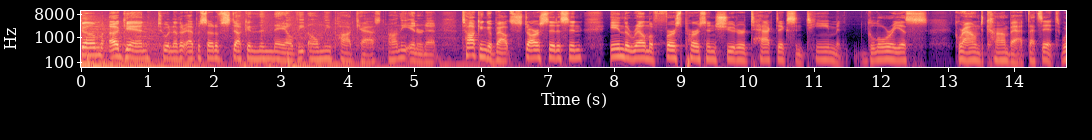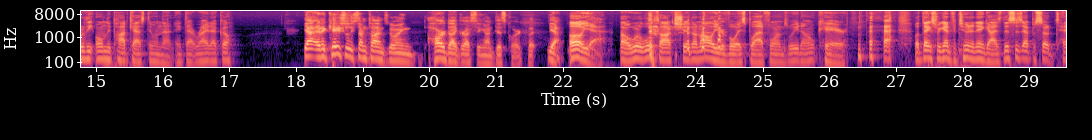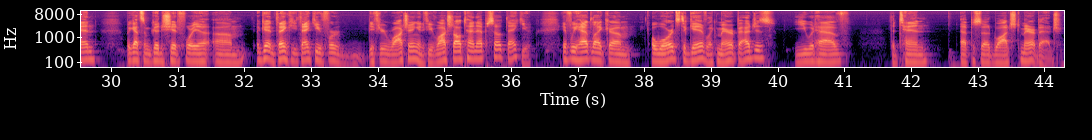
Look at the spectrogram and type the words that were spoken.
Welcome again to another episode of Stuck in the Nail, the only podcast on the internet talking about Star Citizen in the realm of first person shooter tactics and team and glorious ground combat. That's it. We're the only podcast doing that. Ain't that right, Echo? Yeah, and occasionally sometimes going hard digressing on Discord, but yeah. Oh, yeah. Oh, we'll, we'll talk shit on all your voice platforms. We don't care. well, thanks for again for tuning in, guys. This is episode 10. We got some good shit for you. Um, again, thank you. Thank you for if you're watching and if you've watched all 10 episodes, thank you. If we had like um, awards to give, like merit badges, you would have the 10 episode watched merit badge.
